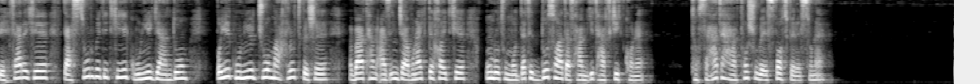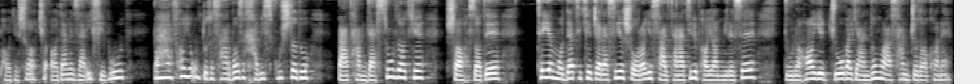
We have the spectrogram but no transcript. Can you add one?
بهتره که دستور بدید که یه گونی گندم با یه گونی جو مخلوط بشه و بعد هم از این جوونک بخواید که اون رو تو مدت دو ساعت از همدیگه تفکیک کنه تا صحت حرفاش رو به اثبات برسونه. پادشاه که آدم ضعیفی بود به حرفهای اون دوتا سرباز خبیس گوش داد و بعد هم دستور داد که شاهزاده طی مدتی که جلسه شورای سلطنتی به پایان می‌رسه دونه های جو و گندم رو از هم جدا کنه.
